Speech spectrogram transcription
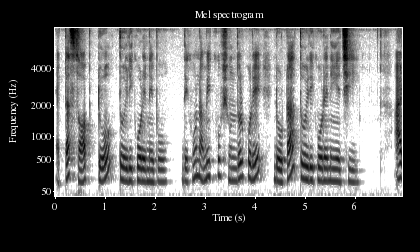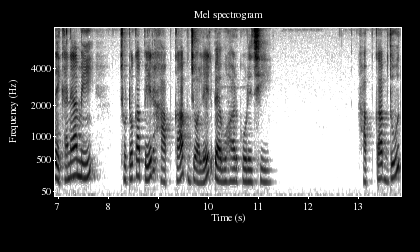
একটা সফট ডো তৈরি করে নেব। দেখুন আমি খুব সুন্দর করে ডোটা তৈরি করে নিয়েছি। আর এখানে আমি ছোট কাপের হাফ কাপ জলের ব্যবহার করেছি। হাফ কাপ দুধ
